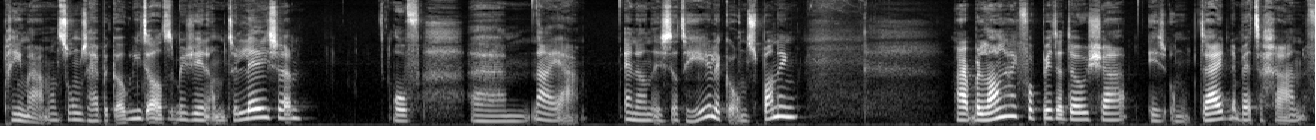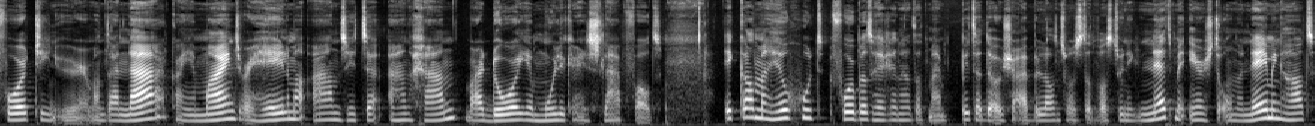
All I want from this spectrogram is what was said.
Prima. Want soms heb ik ook niet altijd meer zin om te lezen. Of, um, nou ja, en dan is dat heerlijke ontspanning. Maar belangrijk voor Pitta Dosha is om op tijd naar bed te gaan voor 10 uur. Want daarna kan je mind weer helemaal aanzitten, aangaan, waardoor je moeilijker in slaap valt. Ik kan me een heel goed voorbeeld herinneren dat mijn pitta uit balans was. Dat was toen ik net mijn eerste onderneming had.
